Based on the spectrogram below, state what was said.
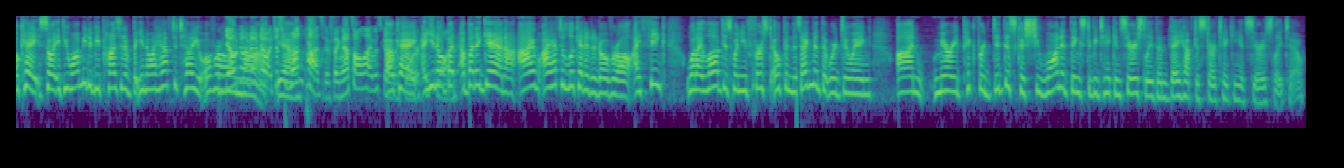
okay, so if you want me to be positive, but you know, I have to tell you, overall, no, no, no, no. Just Yeah. one positive thing. That's all I was going Okay, for. uh, you know, one. but but again, I I have to look at it at overall. I think what I loved is when you first opened the segment that we're doing on Mary Pickford did this because she wanted things to be taken seriously. Then they have to start taking it seriously too.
